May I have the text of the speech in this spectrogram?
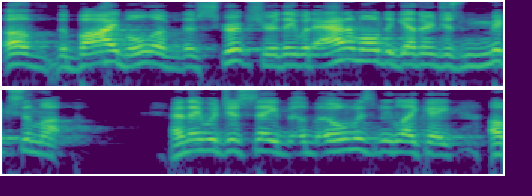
of the Bible, of the scripture. They would add them all together and just mix them up. And they would just say, almost be like a, a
